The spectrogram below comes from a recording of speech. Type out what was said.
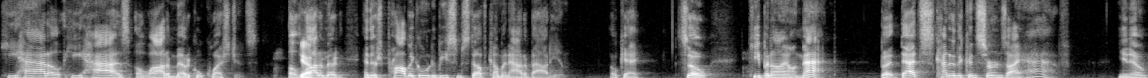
He had a, he has a lot of medical questions, a yeah. lot of medical, and there's probably going to be some stuff coming out about him. Okay, so keep an eye on that. But that's kind of the concerns I have. You know,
